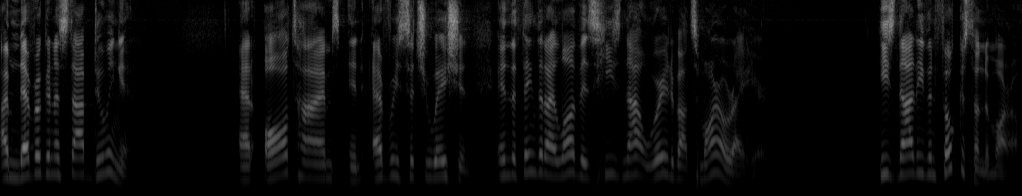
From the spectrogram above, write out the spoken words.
I'm never going to stop doing it at all times in every situation. And the thing that I love is he's not worried about tomorrow right here. He's not even focused on tomorrow.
